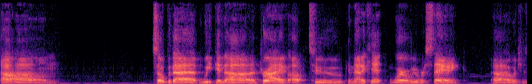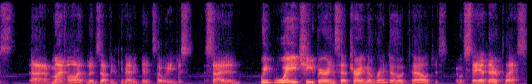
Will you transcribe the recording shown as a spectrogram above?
Um, so that we can uh, drive up to Connecticut where we were staying, uh, which is uh, my aunt lives up in Connecticut, so we just decided we way cheaper instead of trying to rent a hotel, just go stay at their place.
